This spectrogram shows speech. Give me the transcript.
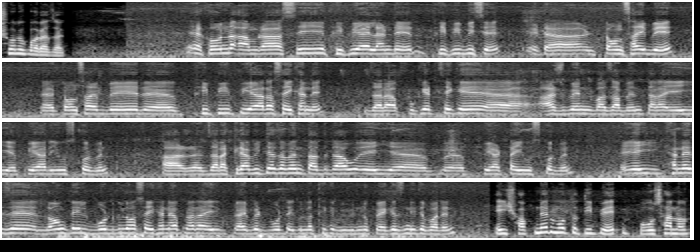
শুরু করা যাক। এখন আমরা আছি ফিফি আইল্যান্ডের ফিফি বিচে এটা টনসাই বে। টনসাই বের ফিফি পিয়ার আছে এখানে। যারা ফুকেট থেকে আসবেন বা যাবেন, তারা এই পিয়ার ইউজ করবেন। আর যারা ক্রাবিতে যাবেন তাদেরটাও এই পিয়ারটা ইউজ করবেন। এইখানে যে লং টেইল বোটগুলো আছে, এখানে আপনারা এই প্রাইভেট বোট এগুলো থেকে বিভিন্ন প্যাকেজ নিতে পারেন। এই স্বপ্নের মতো দ্বীপে পৌঁছানোর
